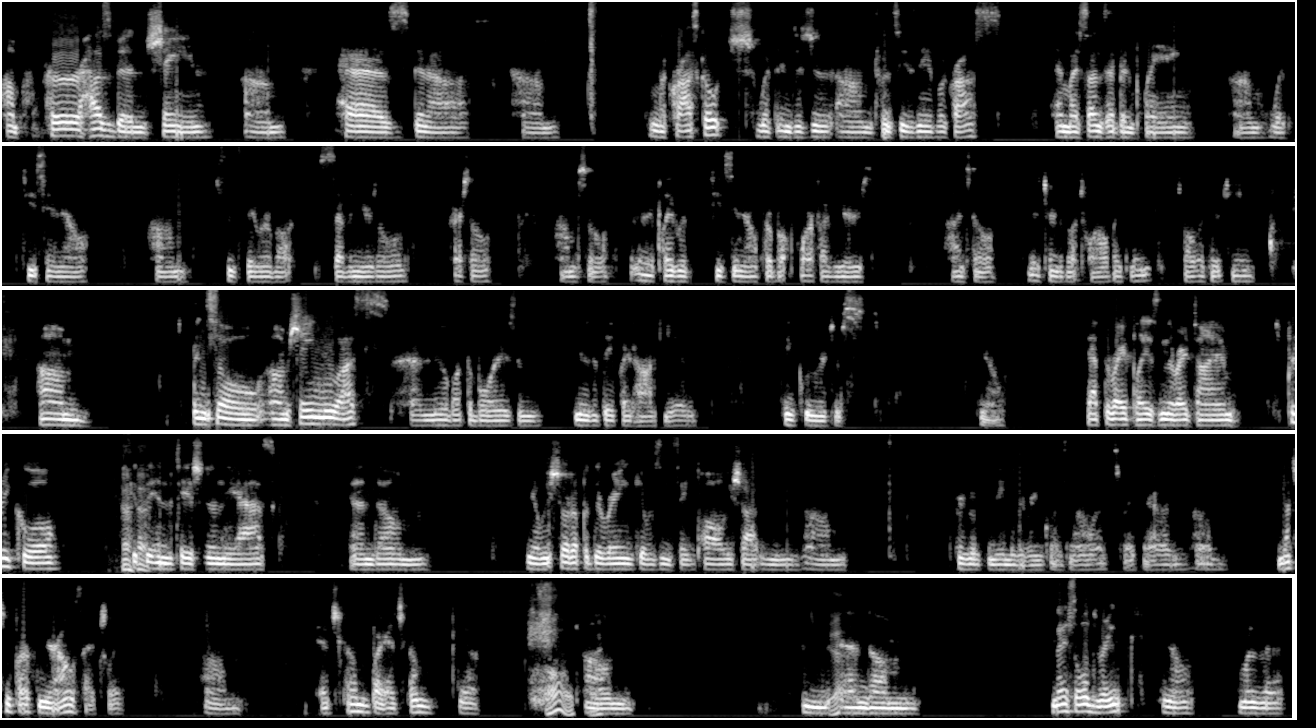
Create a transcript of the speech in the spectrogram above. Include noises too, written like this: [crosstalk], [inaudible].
Um, her husband Shane um, has been a um, lacrosse coach with Indigenous um, Twin Cities Native Lacrosse, and my sons have been playing with TCNL since they were about seven years old or so. Um, so they played with TCNL for about four or five years until they turned about 12, I think, 12 or 13. Um, and so um, Shane knew us and knew about the boys and knew that they played hockey. And I think we were just, you know, at the right place in the right time. It's pretty cool. Get [laughs] the invitation and the ask. And, um, you know, we showed up at the rink. It was in St. Paul. We shot in um, I forget what the name of the rink was now. It's right there on, um, not too far from your house, actually. Um, Edgcumbe by Edgcumbe, yeah. Oh. Okay. Um, and, yeah. and um, nice old rink, you know, one of the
